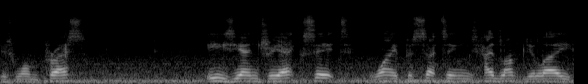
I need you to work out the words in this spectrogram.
just one press. Easy entry exit, wiper settings, headlamp delay,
